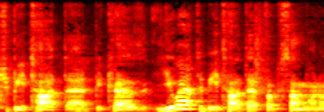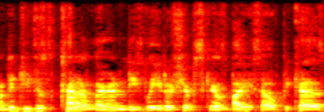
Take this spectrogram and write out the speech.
to be taught that? Because you had to be taught that from someone, or did you just kind of learn these leadership skills by yourself? Because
